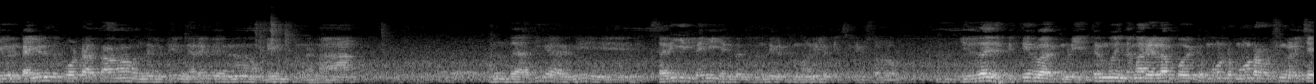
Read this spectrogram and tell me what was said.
இவர் கையெழுத்து போட்டால் தான் வந்துக்கிட்டு நிறைவேறணும் அப்படின்னு சொன்னேன்னா அந்த அதிகாரமே சரியில்லை என்பது வந்துக்கிட்டு மாநில கட்சிகள் சொல்லணும் இதுதான் இதுக்கு தீர்வாக இருக்க முடியும். திரும்ப இந்த மாதிரி எல்லாம் போயிட்டு மூன்று மூன்றரை வருஷம் கழிச்சு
